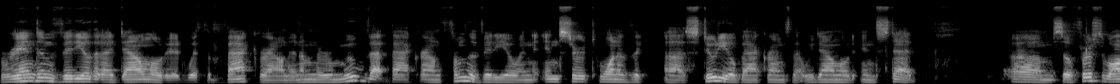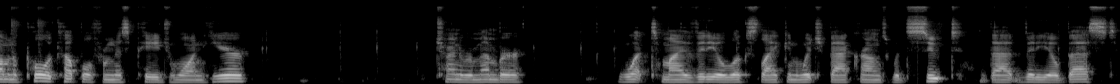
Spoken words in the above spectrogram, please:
random video that I downloaded with a background, and I'm going to remove that background from the video and insert one of the uh, studio backgrounds that we download instead. Um, so first of all, I'm going to pull a couple from this page one here. trying to remember what my video looks like and which backgrounds would suit that video best.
